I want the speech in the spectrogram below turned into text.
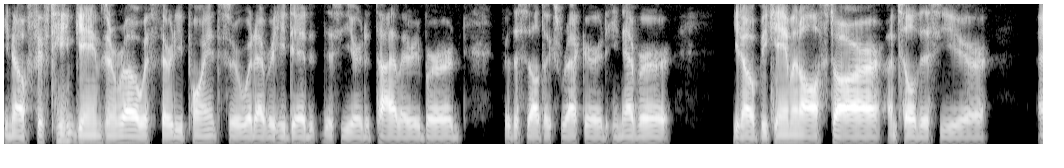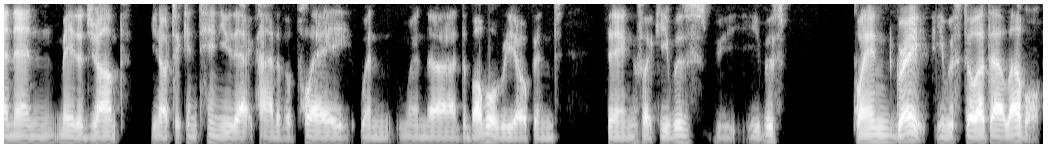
you know, 15 games in a row with 30 points or whatever he did this year to tie Larry Bird for the Celtics record. He never, you know, became an all star until this year and then made a jump, you know, to continue that kind of a play when, when uh, the bubble reopened things. Like he was, he was playing great. He was still at that level,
